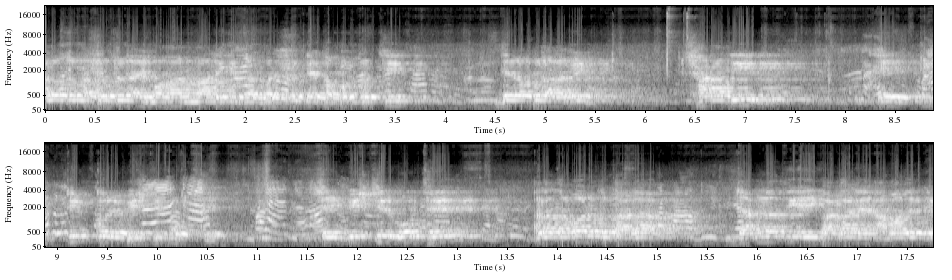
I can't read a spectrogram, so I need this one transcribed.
আলোচনা সূচনায় মহান মালিকের দরবারে শুক্রিয়া জ্ঞাপন করছি। যে রকুল সারাদিন এই টিপ করে বৃষ্টি পড়ছে। সেই বৃষ্টির মধ্যে আল্লাহ তাআলা জান্নাতি এই বাগানে আমাদেরকে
